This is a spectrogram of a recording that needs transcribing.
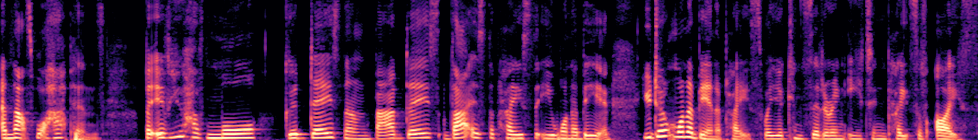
and that's what happens. But if you have more good days than bad days, that is the place that you want to be in. You don't want to be in a place where you're considering eating plates of ice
